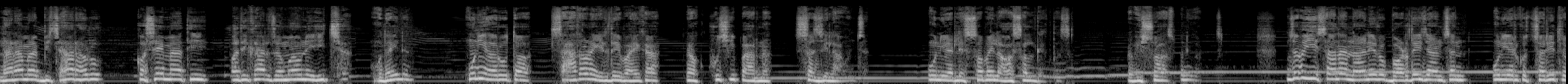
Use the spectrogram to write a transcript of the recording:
नराम्रा विचारहरू कसैमाथि अधिकार जमाउने इच्छा हुँदैनन्। उनीहरू त साधारण हृदय भएका र खुसी पार्न सजिला हुन्छन्। उनीहरूले सबैलाई असल देख्दछन् र विश्वास पनि गर्दछन् जब यी साना नानीहरू बढ्दै जान्छन् उनीहरूको चरित्र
